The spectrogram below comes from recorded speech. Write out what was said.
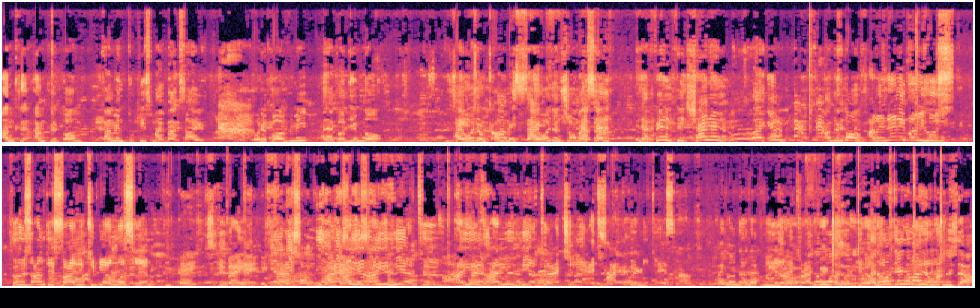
You're not allowed. Uncle, Uncle Tom coming to kiss my backside to record me, and I told him no. I wouldn't come, I wouldn't show myself in a filthy channel like him, Uncle Tom. I mean, anybody who's who's undecided to be a Muslim, debate. Are you are you here to are you are you here to actually attract people to Islam? I don't attack You Islam. don't I don't want. I don't want anybody to come Islam.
